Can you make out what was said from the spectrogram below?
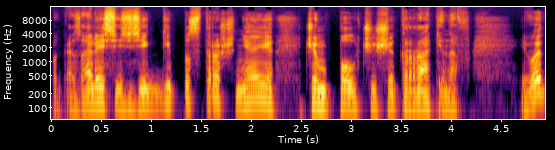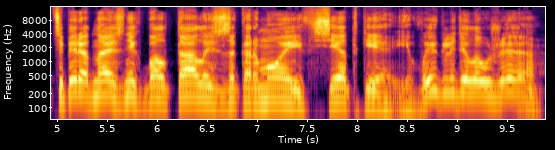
показались Зигги пострашнее, чем полчища кракенов. И вот теперь одна из них болталась за кормой в сетке и выглядела уже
